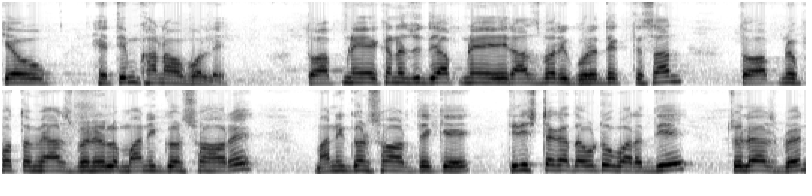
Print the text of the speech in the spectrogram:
কেউ হেতিমখানাও বলে। তো আপনি এখানে যদি আপনি এই রাজবাড়ি ঘুরে দেখতে চান, তো আপনি প্রথমে আসবেন হলো মানিকগঞ্জ শহরে। মানিকগঞ্জ শহর থেকে তিরিশ টাকা দা অটো ভাড়া দিয়ে চলে আসবেন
